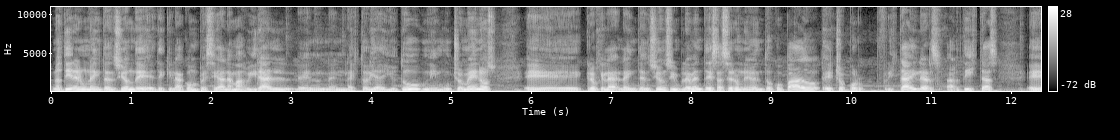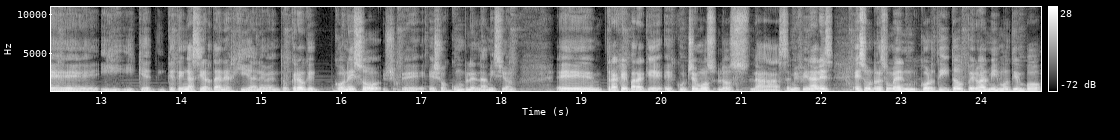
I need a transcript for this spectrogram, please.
No tienen una intención de, que la compe sea la más viral en, la historia de YouTube, ni mucho menos. Eh, creo que la, intención simplemente es hacer un evento copado, hecho por freestylers, artistas, eh, y, que, y que tenga cierta energía el evento. Creo que con eso ellos cumplen la misión. Eh, traje para que escuchemos los, las semifinales. Es un resumen cortito, pero al mismo tiempo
